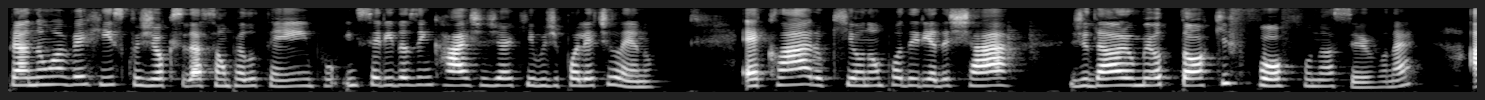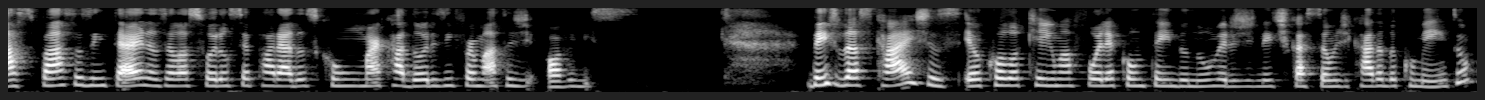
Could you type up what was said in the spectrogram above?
para não haver riscos de oxidação pelo tempo, inseridas em caixas de arquivo de polietileno. É claro que eu não poderia deixar de dar o meu toque fofo no acervo, né? As pastas internas elas foram separadas com marcadores em formato de OVNIs. Dentro das caixas, eu coloquei uma folha contendo o número de identificação de cada documento,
